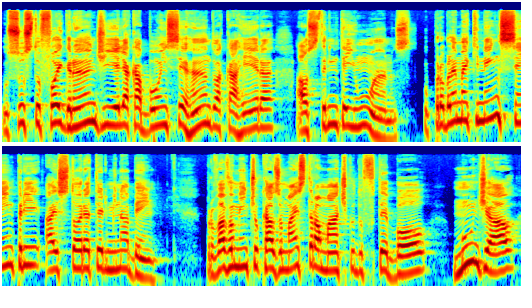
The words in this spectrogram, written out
O susto foi grande e ele acabou encerrando a carreira aos 31 anos. O problema é que nem sempre a história termina bem. Provavelmente o caso mais traumático do futebol mundial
